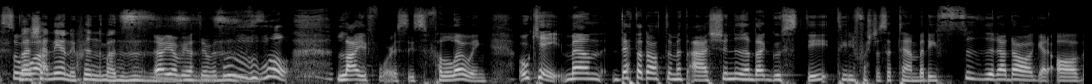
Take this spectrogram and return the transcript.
Så... Man känner energin bara Ja, jag vet, jag vet. Life force is flowing. Okej, okay, men detta datumet är 29 augusti till 1 september. Det är fyra dagar av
